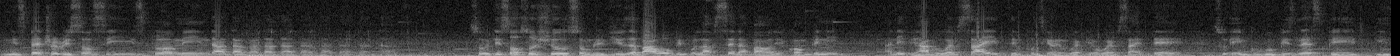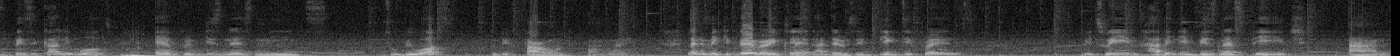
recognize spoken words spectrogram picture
Nispetro resources, plumbing, that, that, that, that, that, that, that, that. So this also shows some reviews about what people have said about your company. And if you have a website, they put your, your website there. So a Google business page is basically what every business needs to be what? To be found online. Let me make it very very clear that there is a big difference between having a business page and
